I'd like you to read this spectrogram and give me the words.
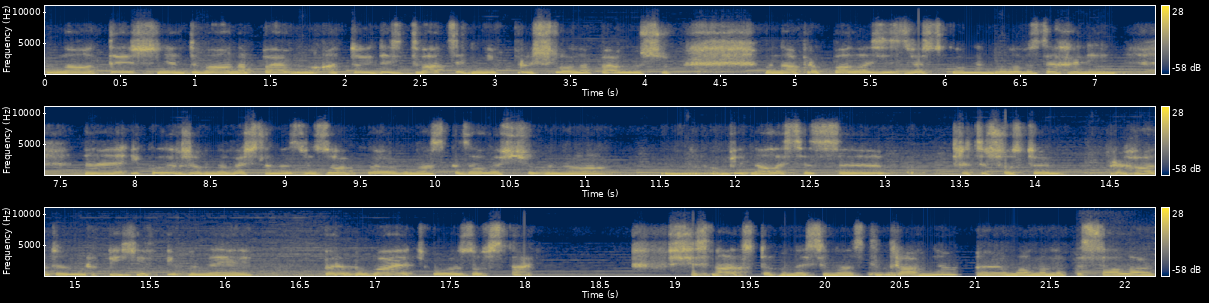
на тижня-два, напевно, а то й десь 20 днів пройшло, напевно, що вона пропала зі зв'язку, не було взагалі. Е, І коли вже вона вийшла на зв'язок, е, вона сказала, що вона об'єдналася з е, 36-ю бригадою морпіхів і вони перебувають у Азовсталі. З 16 на 17 травня е, мама написала:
